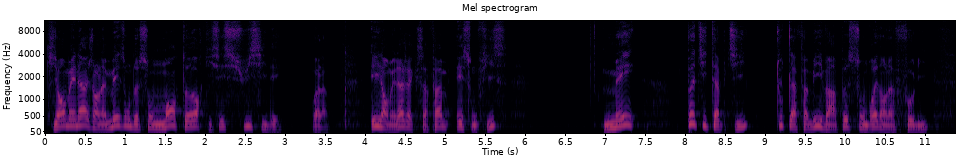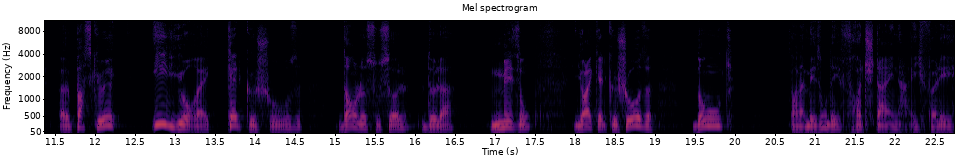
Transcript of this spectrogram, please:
qui emménage dans la maison de son mentor qui s'est suicidé. Voilà. Et il emménage avec sa femme et son fils. Mais petit à petit, toute la famille va un peu sombrer dans la folie euh, parce que il y aurait quelque chose dans le sous-sol de la maison. Il y aurait quelque chose, donc, dans la maison des Freudstein. Il fallait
